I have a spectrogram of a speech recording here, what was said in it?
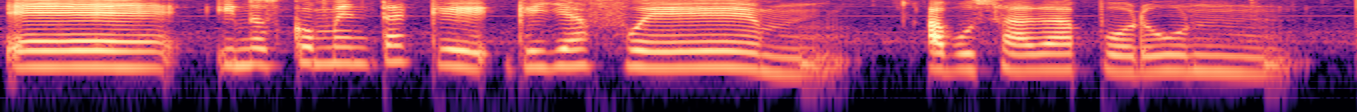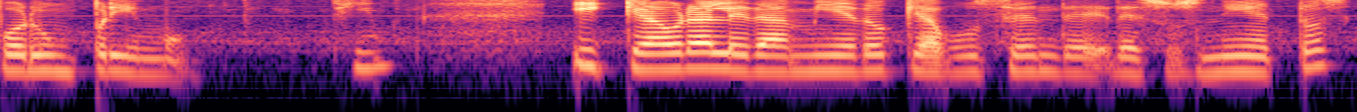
eh, y nos comenta que, que ella fue um, abusada por un, por un primo, ¿sí? Y que ahora le da miedo que abusen de, de sus nietos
